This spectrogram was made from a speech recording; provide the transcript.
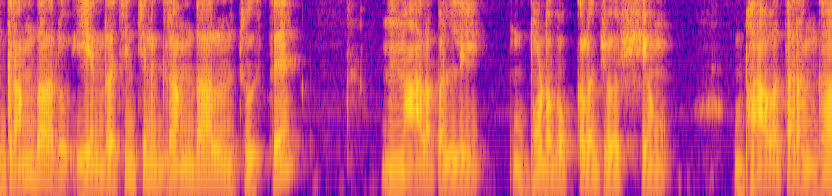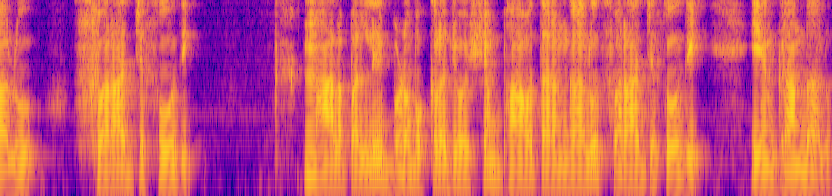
గ్రంథాలు ఈయన రచించిన గ్రంథాలను చూస్తే మాలపల్లి బుడబొక్కల జోష్యం భావతరంగాలు స్వరాజ్య సోది. మాలపల్లి బుడబొక్కల జోష్యం భావతరంగాలు స్వరాజ్య సోది ఈయన గ్రంథాలు.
